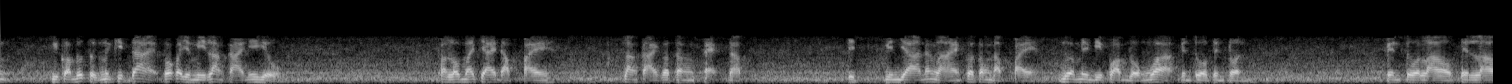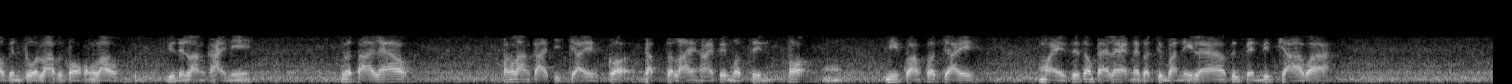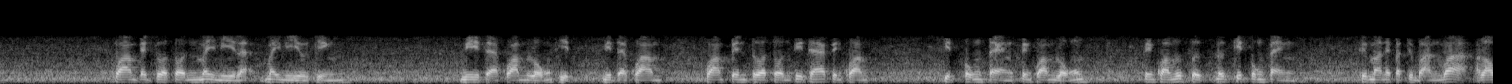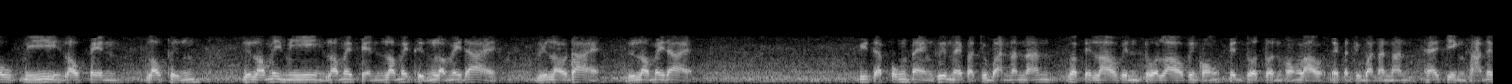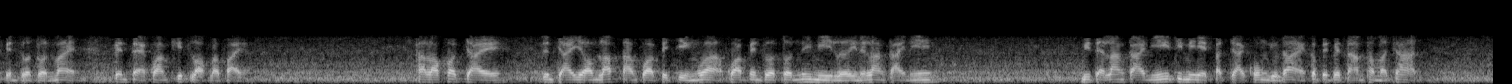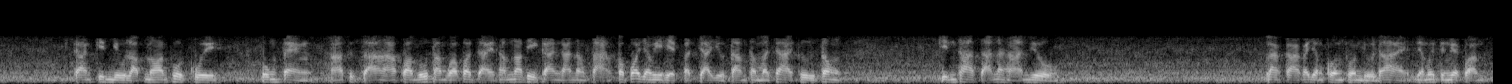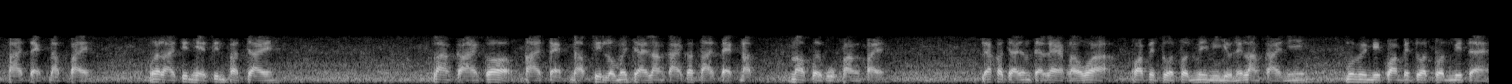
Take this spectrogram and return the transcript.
มีความรู้สึกนึกคิดได้ เพราะก็ยังมีร่างกายนี้อยู่พอลมหายใจดับไป ร่างกายก็ต้องแตกดับ จิตวิญญาณทั้งหลายก็ต้องดับไป เมื่อไม่มีความหลงว่าเป็นตัวเป็นตน เป็นตัวเราเป็นเราเป็นตัวเราเป็นของของเรา อยู่ในร่างกายนี้ เมื่อตายแล้วทั้งร่างกายจิตใจก็ดับสลายหายไปหมดสิ้น เพราะมีความเข้าใจใหม่ตั้งแต่แรกในปัจจุบันนี้แล้ว ซึ่งเป็นวิชาว่า ความเป็นตัวตนไม่มีแล้วไม่มีอยู่จริง มีแต่ความหลงผิด มีแต่ความความเป็นตัวตนที่แท้เป็นความจิตปรุงแต่ง เป็นความหลง เป็นความรู้สึกนึกคิดปรุงแต่งขึ้นมาในปัจจุบันว่าเรามีเราเป็นเราถึง หรือเราไม่มี เราไม่เป็น เราไม่ถึงเราไม่ได้ หรือเราได้ หรือเราไม่ได้ มีแต่ปรุงแต่งขึ้นในปัจจุบันนั้นๆ ว่าเป็นเราเป็นตัวเราเป็นของเป็นตัวตนของเราในปัจจุบันนั้นๆ แท้จริงหาได้เป็นตัวตนไม่ เป็นแต่ความคิดหลอกเราไป ถ้าเราเข้าใจจนใจยอมรับตามความเป็นจริงว่าความเป็นตัวตนไม่มีเลยในร่างกายนี้ มีแต่ร่างกายนี้ที่มีเหตุปัจจัยคงอยู่ได้ ก็เป็นไปตามธรรมชาติ การกินอยู่หลับนอนพูดคุย ปรุงแต่งหาศึกษาหาความรู้ทำความเข้าใจทำหน้าที่การงานต่างๆ ก็เพราะยังมีเหตุปัจจัยอยู่ตามธรรมชาติ คือต้องกินธาตุสารอาหารอยู่ ร่างกายก็ยังคงทนอยู่ได้ ยังไม่ถึงแก่ความตายแตกดับไป เมื่อไหร่สิ้นเหตุสิ้นปัจจัย ร่างกายก็ตายแตกดับสิ้นลมหายใจร่างกายก็ตายแตกดับนอกเปิดผูฟังไป และเข้าใจตั้งแต่แรกแล้วว่า ความเป็นตัวตนไม่มีอยู่ในร่างกายนี้ เมื่อไม่มีความเป็นตัวตนมีแต่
